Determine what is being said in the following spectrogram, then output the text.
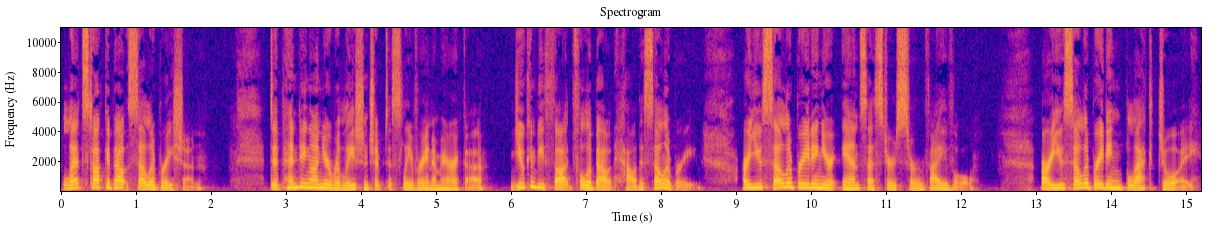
Let's talk about celebration. Depending on your relationship to slavery in America, you can be thoughtful about how to celebrate. Are you celebrating your ancestors' survival? Are you celebrating Black joy?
